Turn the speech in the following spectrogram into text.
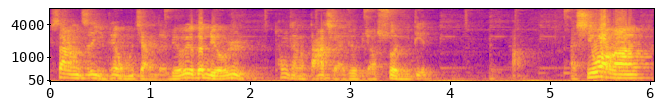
上一支影片我们讲的流月跟流日，通常打起来就比较顺一点。好啊，希望啊，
